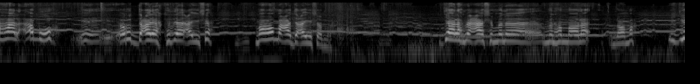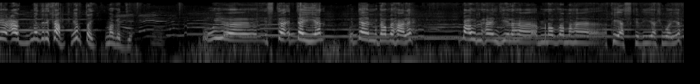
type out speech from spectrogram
أهل أبوه ي- يرد عليه كذا يعيشه. ما هو ما عاد يعيش عمره. جاء له معاش من منهم مولا قامه يجي عقد ما أدري كم يبطي ما قد جاء. ويستدين والدين مقضيها له. بعض الحين يجي له منظمة كياس كذيه شوية.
